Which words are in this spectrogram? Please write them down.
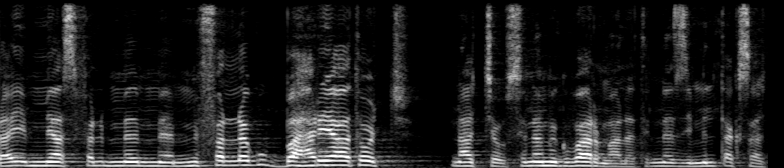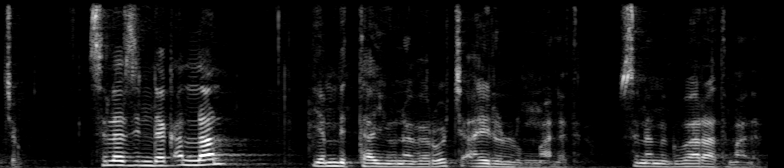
ላይ የሚፈለጉ ባህሪያቶች ናቸው። ስነ ምግባር ማለት እነዚህ የምንጠቅሳቸው። ስለዚህ እንደ ቀላል የሚታዩ ነገሮች አይደሉም ማለት ነው። ስነ ምግባራት ማለት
